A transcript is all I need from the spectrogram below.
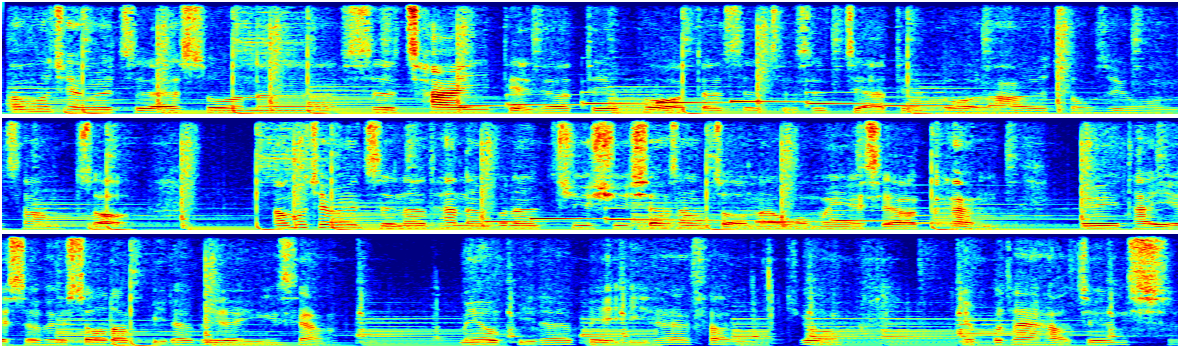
到目前为止来说呢，是差一点要跌破，但是只是假跌破，然后又重新往上走。到目前为止呢，它能不能继续向上走呢？我们也是要看，因为它也是会受到比特币的影响。没有比特币，以太坊就也不太好坚持。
